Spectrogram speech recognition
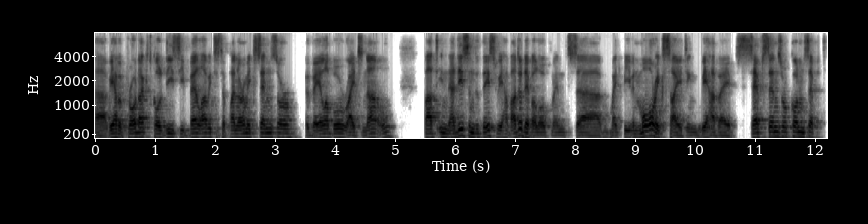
uh, we have a product called DC Vela, which is a panoramic sensor available right now. But in addition to this, we have other developments, uh, might be even more exciting. We have a Ceph sensor concept,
